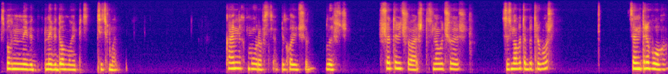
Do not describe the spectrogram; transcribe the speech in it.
сповнений від невідомої пі- тітьми. Кай не хмурився, підходячи ближче. Що ти відчуваєш? Ти знову чуєш? Це знову тебе тривожить? Це не тривога,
